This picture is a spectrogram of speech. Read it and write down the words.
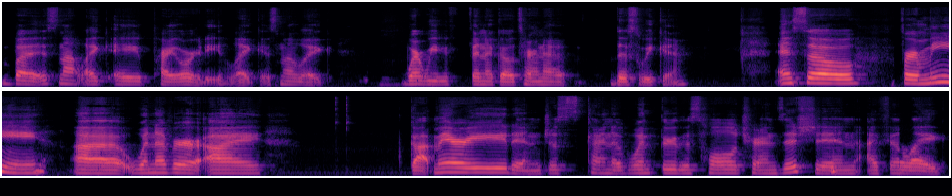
but it's not like a priority. Like, it's not like where we finna go turn up this weekend. And so for me, uh, whenever I got married and just kind of went through this whole transition, I feel like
